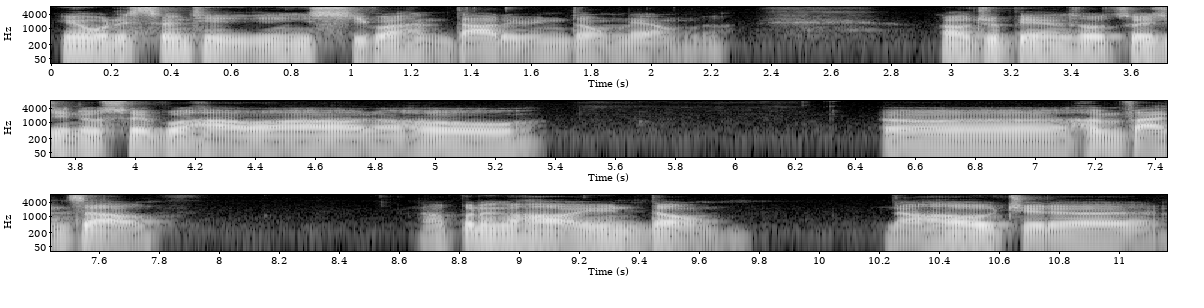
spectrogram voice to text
因为我的身体已经习惯很大的运动量了，然后就变成说最近都睡不好啊，然后呃很烦躁，然后不能够好好运动，然后觉得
